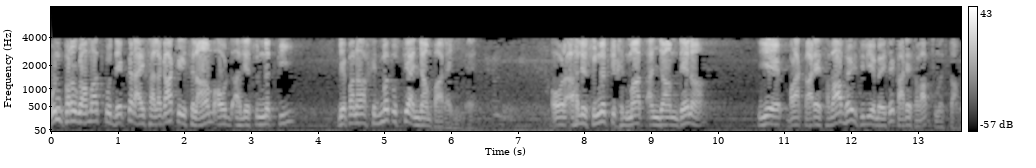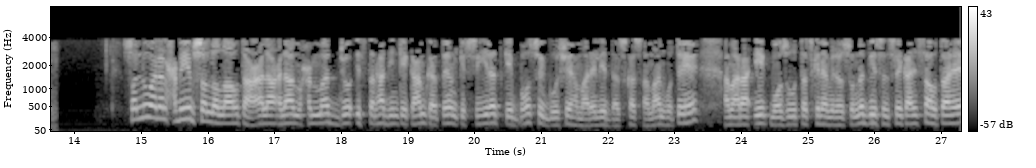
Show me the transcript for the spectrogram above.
ان پروگرامات کو دیکھ کر ایسا لگا کہ اسلام اور اہل سنت کی بے پناہ خدمت اس سے انجام پا رہی ہے۔ اور اہل سنت کی خدمات انجام دینا یہ بڑا کار ثواب ہے اس لیے میں اسے کار ثواب سمجھتا ہوں۔ صلو علی الحبیب صلی اللہ تعالی علی محمد، جو اس طرح دین کے کام کرتے ہیں، ان کی سیرت کے بہت سے گوشے ہمارے لیے درس کا سامان ہوتے ہیں۔ ہمارا ایک موضوع تذکر امیر السنت بھی سلسلے کا حصہ ہوتا ہے۔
